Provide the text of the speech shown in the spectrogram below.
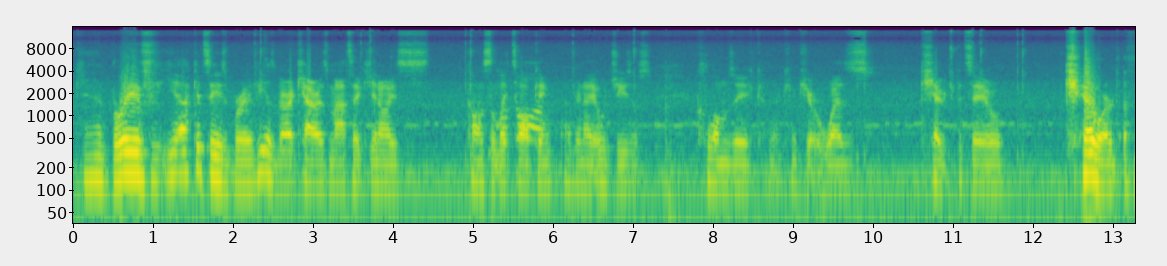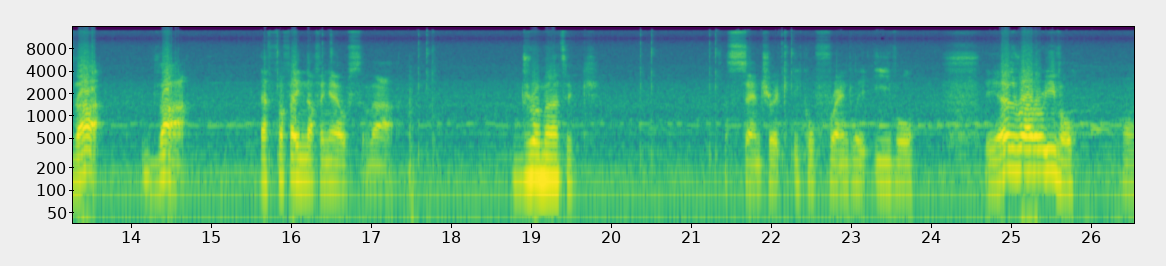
Okay, brave, yeah, I could say he's brave. He is very charismatic, you know, he's constantly talking every night. Oh, Jesus. Clumsy, computer whiz, couch potato, coward. That, that, if I find nothing else, that. Dramatic eccentric, eco-friendly, evil. He is rather evil. Oh.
